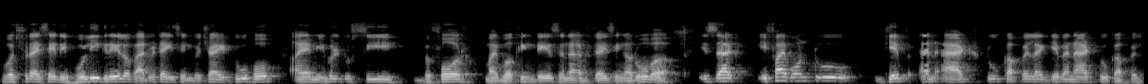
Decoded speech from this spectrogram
what should I say, the holy grail of advertising, which I do hope I am able to see before my working days in advertising are over, is that if I want to give an ad to Kapil, I give an ad to Kapil,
